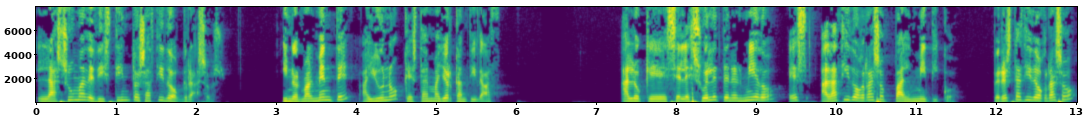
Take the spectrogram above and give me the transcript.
la suma de distintos ácidos grasos. Y normalmente hay uno que está en mayor cantidad. A lo que se le suele tener miedo es al ácido graso palmítico. Pero este ácido graso,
